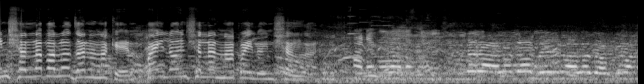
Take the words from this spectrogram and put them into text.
ইনশাল্লাহ বলো জানো না কেন পাইলো ইনশাল্লাহ না পাইলো ইনশাল্লাহ খাটা খাওয়া লাগবে দেখে আপনারা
